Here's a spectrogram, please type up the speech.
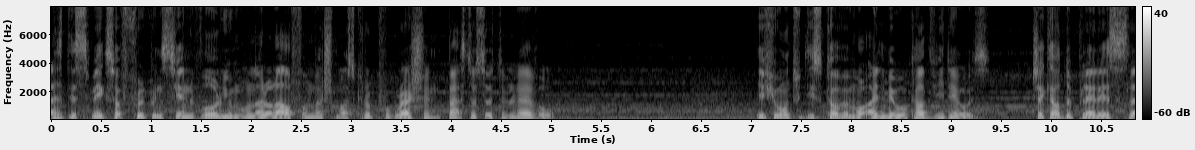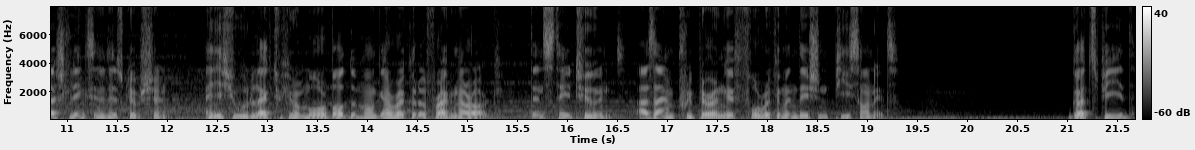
as this mix of frequency and volume will not allow for much muscular progression past a certain level. If you want to discover more anime workout videos, check out the playlist slash links in the description, and if you would like to hear more about the manga Record of Ragnarok, then stay tuned, as I am preparing a full recommendation piece on it. Godspeed,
